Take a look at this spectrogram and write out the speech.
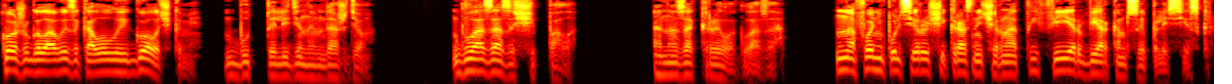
Кожу головы закололо иголочками, будто ледяным дождем. Глаза защипало. Она закрыла глаза. На фоне пульсирующей красной черноты фейерверком сыпались искры.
